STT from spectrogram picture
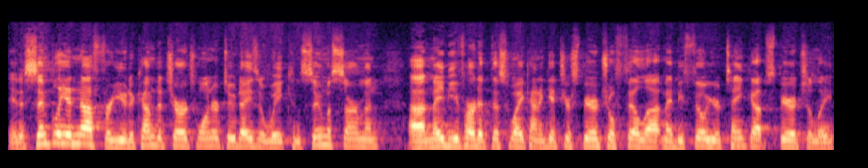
It is simply enough for you to come to church one or two days a week, consume a sermon. Uh, maybe you've heard it this way kind of get your spiritual fill up, maybe fill your tank up spiritually,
